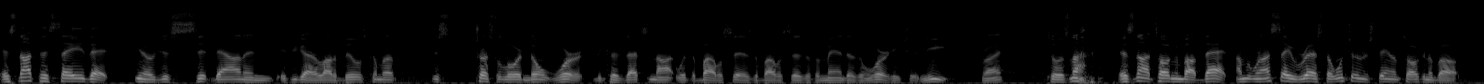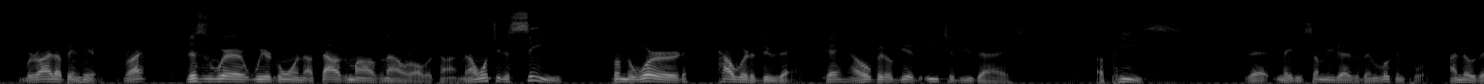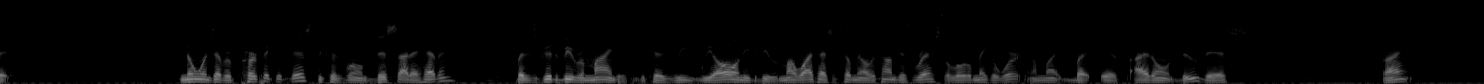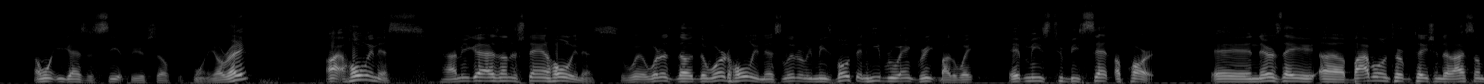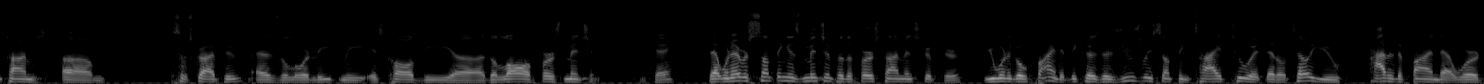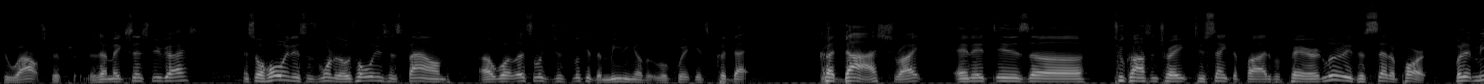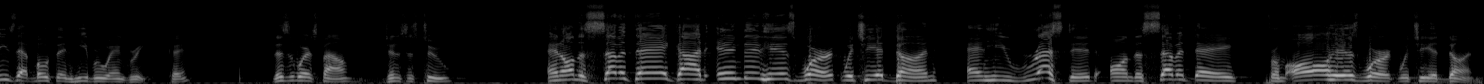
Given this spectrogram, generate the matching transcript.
it's not to say that you know, just sit down and if you got a lot of bills coming up, just trust the Lord and don't work because that's not what the Bible says. The Bible says if a man doesn't work, he shouldn't eat, right? So it's not it's not talking about that. I mean, when I say rest, I want you to understand I'm talking about right up in here, right? This is where we're going a thousand miles an hour all the time, and I want you to see from the Word how we're to do that. Okay, I hope it'll give each of you guys a peace that maybe some of you guys have been looking for. I know that no one's ever perfect at this because we're on this side of heaven. But it's good to be reminded because we, we all need to be. My wife has to tell me all the time, just rest. The Lord will make it work. And I'm like, but if I don't do this, right? I want you guys to see it for yourself this morning. Y'all ready? All right, holiness. How many of you guys understand holiness? What is the, the word holiness literally means both in Hebrew and Greek, by the way. It means to be set apart. And there's a uh, Bible interpretation that I sometimes um, subscribe to as the Lord leads me. It's called the uh, the law of first mention. Okay, that whenever something is mentioned for the first time in Scripture, you want to go find it because there's usually something tied to it that'll tell you how to define that word throughout Scripture. Does that make sense to you guys? And so holiness is one of those. Holiness is found. Uh, well, let's look just look at the meaning of it real quick. It's kadash, right? And it is uh, to concentrate, to sanctify, to prepare, literally to set apart. But it means that both in Hebrew and Greek. Okay? This is where it's found Genesis 2. And on the seventh day, God ended his work which he had done, and he rested on the seventh day from all his work which he had done.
